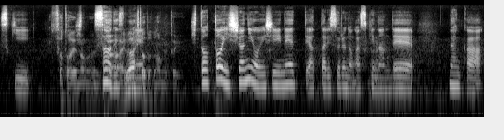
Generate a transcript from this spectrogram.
好き。外で飲む場合は人と飲むという。人と一緒に美味しいねってやったりするのが好きなんでなんか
